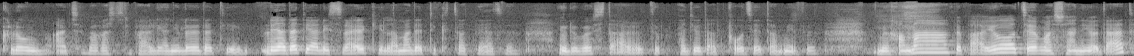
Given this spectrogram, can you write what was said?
כלום, עד שפגשתי בעלי, אני לא ידעתי, לא ידעתי על ישראל כי למדתי קצת באיזה אוניברסיטה, את יודעת, פה זה תמיד מלחמה ובעיות, זה מה שאני יודעת,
